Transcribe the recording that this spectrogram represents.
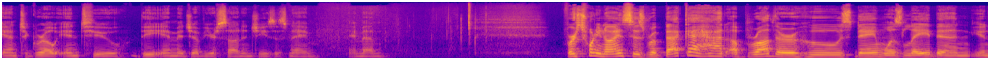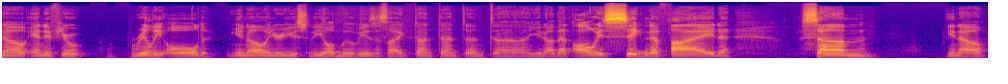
and to grow into the image of your Son in Jesus' name. Amen. Verse 29 says, Rebekah had a brother whose name was Laban, you know, and if you're really old, you know, and you're used to the old movies, it's like dun dun dun dun, you know, that always signified some you know,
